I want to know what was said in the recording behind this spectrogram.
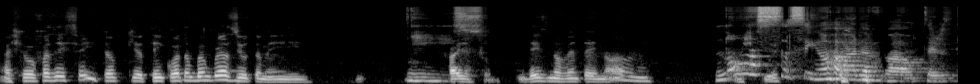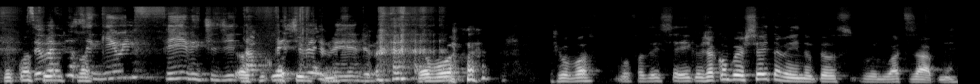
Acho que eu vou fazer isso aí, então, porque eu tenho conta no Banco Brasil também. Isso. Faz desde 99, né? Nossa Senhora, Walter! Você vai conseguir o Infinity de tapete vermelho. Eu vou, acho que eu vou, vou fazer isso aí, que eu já conversei também no, pelo, pelo WhatsApp, né?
